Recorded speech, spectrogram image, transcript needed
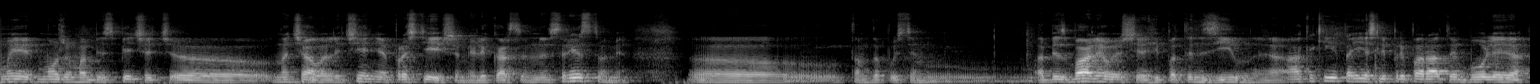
Мы можем обеспечить э, начало лечения простейшими лекарственными средствами, э, там, допустим, обезболивающие, гипотензивные, а какие-то, если препараты более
